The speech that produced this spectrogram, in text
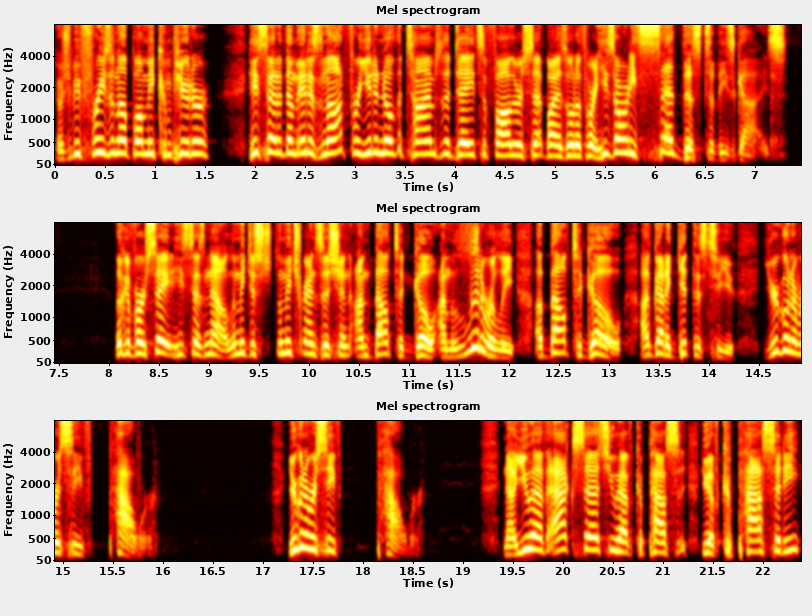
Don't you be freezing up on me, computer. He said to them, It is not for you to know the times of the dates the Father has set by his own authority. He's already said this to these guys. Look at verse 8. He says, Now, let me just let me transition. I'm about to go. I'm literally about to go. I've got to get this to you. You're going to receive power. You're going to receive power. Now you have access, you have capacity, you have capacity,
